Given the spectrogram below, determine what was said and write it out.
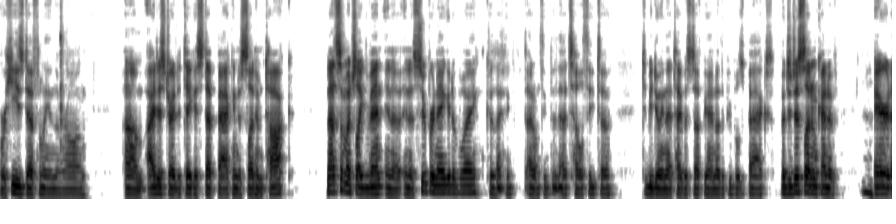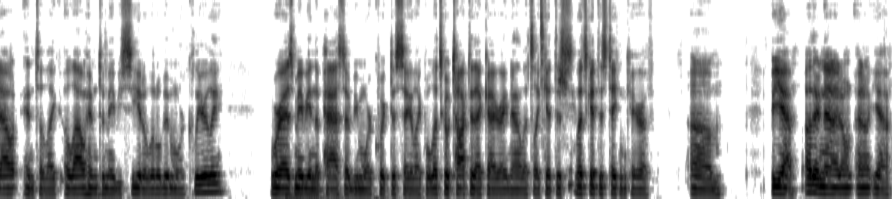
or he's definitely in the wrong um, I just tried to take a step back and just let him talk. Not so much like vent in a in a super negative way because I think I don't think that that's healthy to to be doing that type of stuff behind other people's backs, but to just let him kind of Yeah. air it out and to like allow him to maybe see it a little bit more clearly. Whereas maybe in the past I'd be more quick to say like, well, let's go talk to that guy right now. Let's like get this let's get this taken care of. Um, but yeah, other than that, I don't I don't yeah I'm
